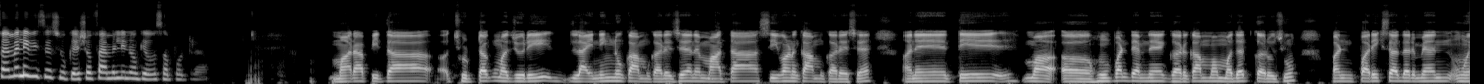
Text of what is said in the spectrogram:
ફેમિલી વિશે શું કહેશો? ફેમિલીનો કેવો સપોર્ટ રહ્યો? મારા પિતા છૂટક મજૂરી લાઇનિંગનું કામ કરે છે અને માતા સીવણ કામ કરે છે. અને તે હું પણ તેમને ઘરકામમાં મદદ કરું છું. પણ પરીક્ષા દરમિયાન હું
